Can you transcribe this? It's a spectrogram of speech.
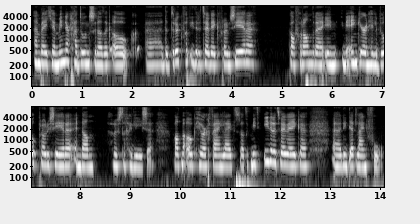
een beetje minder ga doen, zodat ik ook uh, de druk van iedere twee weken produceren kan veranderen in in één keer een hele bulk produceren en dan rustig releasen. Wat me ook heel erg fijn lijkt, zodat ik niet iedere twee weken uh, die deadline voel.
